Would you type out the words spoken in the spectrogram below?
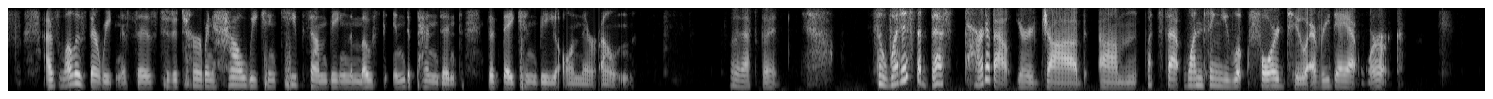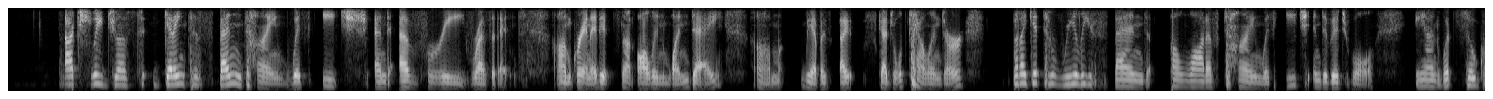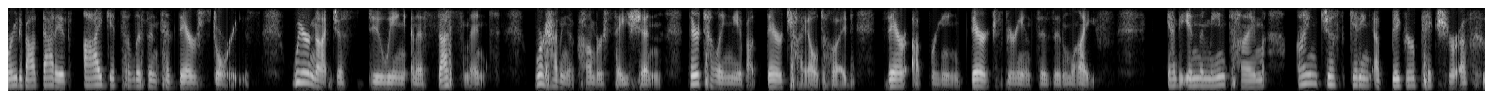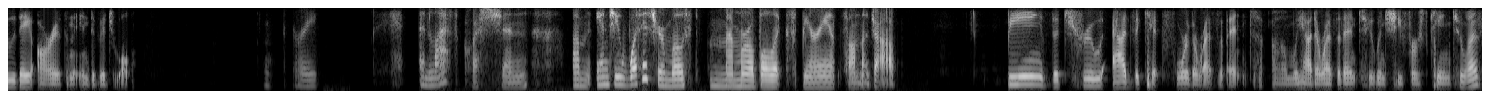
as well as their weaknesses to determine how we can keep them being the most independent that they can be on their own. Oh, that's good. So, what is the best part about your job? Um, what's that one thing you look forward to every day at work? Actually just getting to spend time with each and every resident. Um, granted, it's not all in one day. Um, we have a, a scheduled calendar, but I get to really spend a lot of time with each individual. And what's so great about that is I get to listen to their stories. We're not just doing an assessment we're having a conversation. They're telling me about their childhood, their upbringing, their experiences in life. And in the meantime, I'm just getting a bigger picture of who they are as an individual. Great. And last question, um, Angie, what is your most memorable experience on the job? Being the true advocate for the resident. Um, we had a resident who, when she first came to us,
